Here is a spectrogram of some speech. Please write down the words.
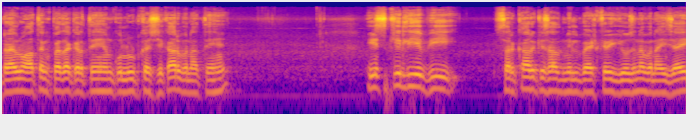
ड्राइवरों आतंक पैदा करते हैं, उनको लूट का शिकार बनाते हैं, इसके लिए भी सरकार के साथ मिल बैठकर एक योजना बनाई जाए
